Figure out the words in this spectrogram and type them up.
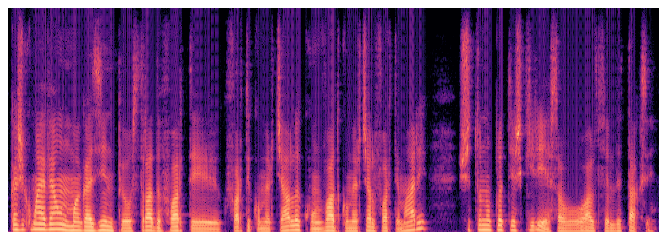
ca și cum ai avea un magazin pe o stradă foarte, foarte comercială, cu un vad comercial foarte mare și tu nu plătești chirie sau altfel de taxe.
